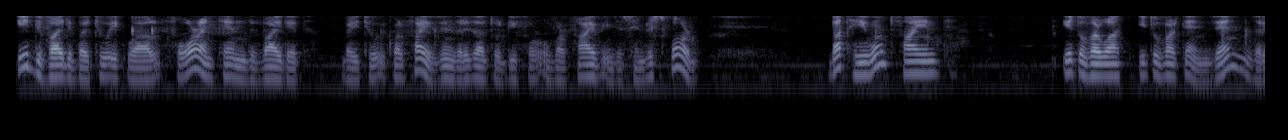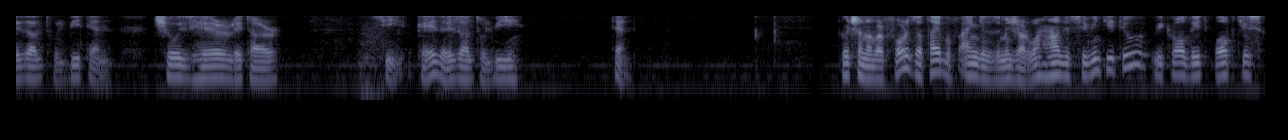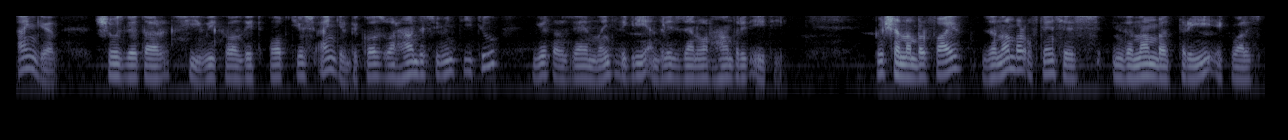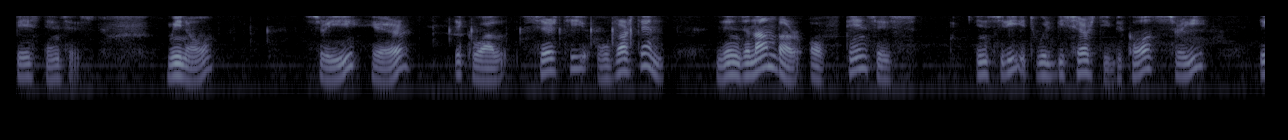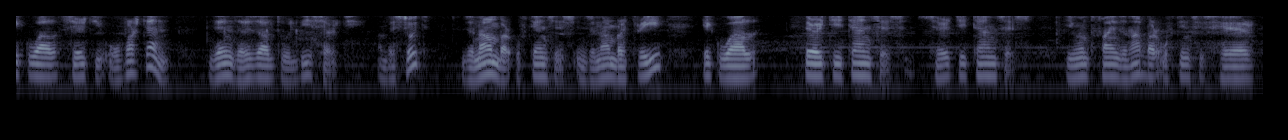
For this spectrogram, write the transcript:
8 divided by 2 equal 4 and 10 divided by 2 equal 5 then the result will be 4 over 5 in the simplest form but he won't find 8 over what 8 over 10 then the result will be 10 choose here letter C okay? The result will be 10 question number 4 the type of angles measure 172 we called it obtuse angle. Shows letter C we called it obtuse angle because 172 greater than 90 degree and less than 180 question number 5 the number of tenses in the number 3 equal space tenses. We know 3 here equal 30 over 10 then the number of tenses in 3 it will be 30 because 3 equal 30 over 10 then the result will be 30 understood? The number of tenses in the number 3 equal 30 tenses 30 tenses. You want to find the number of tenses here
